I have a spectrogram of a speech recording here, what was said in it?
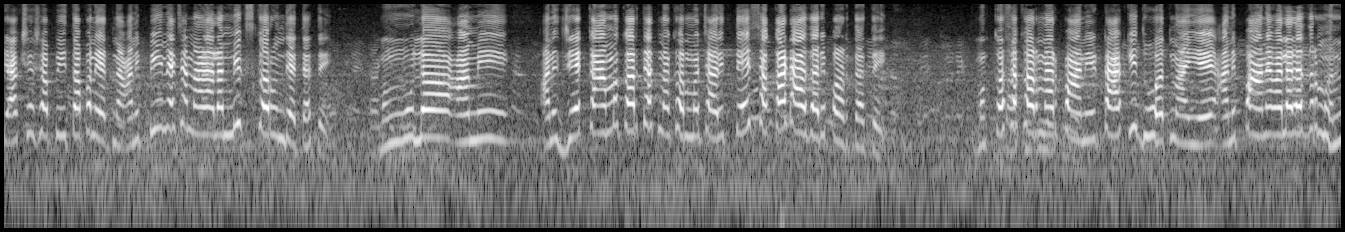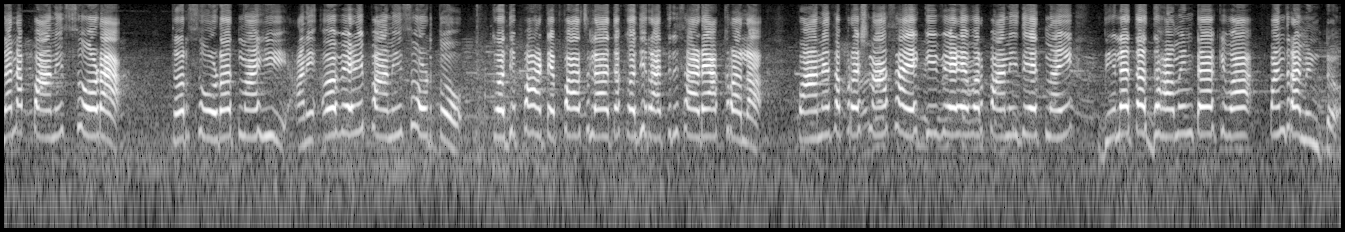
की अक्षरशः पिता पण येत नाही. आणि पिण्याच्या नळाला मिक्स करून देतात ते. मग मुलं आम्ही आणि जे कामं करतात ना कर्मचारी ते सकाट आजारी पडतात ते. मग कसं करणार पाणी? टाकी धुवत नाही आहे आणि पाण्यावाल्याला जर म्हणलं ना पाणी सोडा. तर सोडत नाही. आणि अवेळी पाणी सोडतो. कधी पहाटे पा कधी रात्री साडे अकराला. पाण्याचा प्रश्न असा आहे की वेळेवर पाणी देत नाही. दिलं तर दहा मिनटं किंवा पंधरा मिनटं.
